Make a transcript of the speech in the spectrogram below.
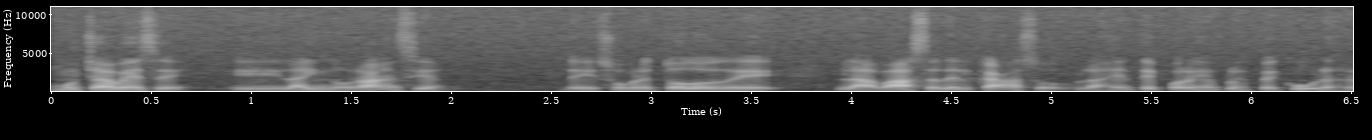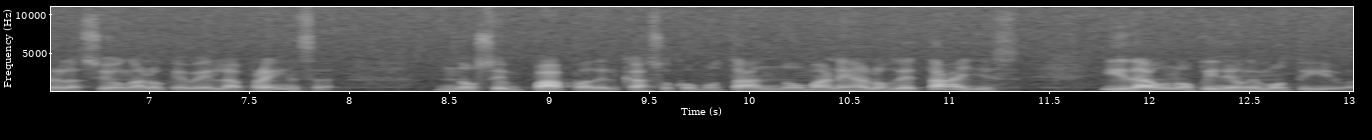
Muchas veces eh, la ignorancia, sobre todo de la base del caso. La gente, por ejemplo, especula en relación a lo que ve en la prensa, no se empapa del caso como tal, no maneja los detalles y da una opinión emotiva.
